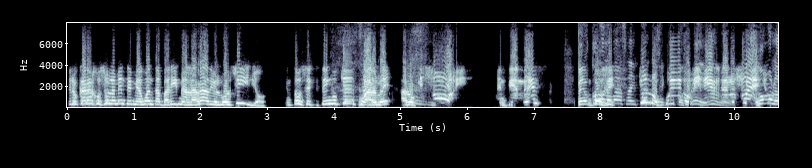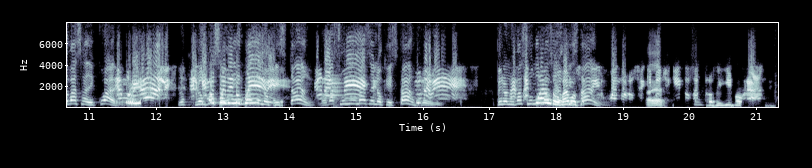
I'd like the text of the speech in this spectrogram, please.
Pero carajo, solamente me aguanta para irme a la radio el bolsillo. Entonces tengo que adecuarme a lo que soy. ¿Me entiendes? Pero ¿cómo lo vas a adecuar no los equipos, Freddy? ¿Cómo lo vas a adecuar? Los, los vas a unir más de lo que están. Los vas a unir más de lo que están, Freddy. Pero los vas a unir más de lo que están. A ver. los equipos grandes.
